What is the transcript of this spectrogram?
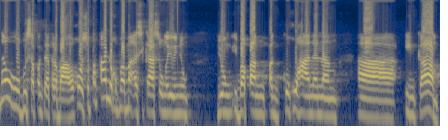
nauubos sa pagtatrabaho ko. So, paano ko pa maasikaso ngayon yung, yung iba pang pagkukuhanan ng ah, income?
